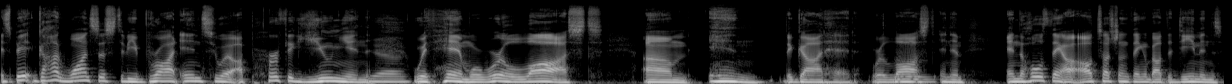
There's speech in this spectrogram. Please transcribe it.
It's big. God wants us to be brought into a, a perfect union Yeah. with Him, where we're lost um, in the Godhead. We're lost in Him. And the whole thing, I'll, I'll touch on the thing about the demons.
